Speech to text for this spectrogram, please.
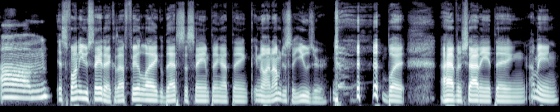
Um It's funny you say that because I feel like that's the same thing. I think you know, and I'm just a user, but I haven't shot anything. I mean,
